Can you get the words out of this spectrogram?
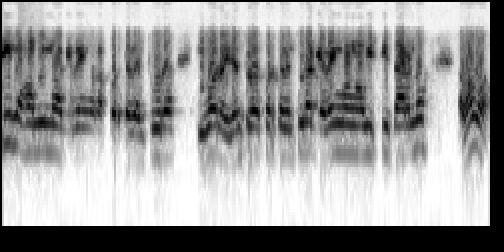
sí les animo a que vengan a Fuerteventura y bueno, y dentro de Fuerteventura que vengan a visitarnos, vamos,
